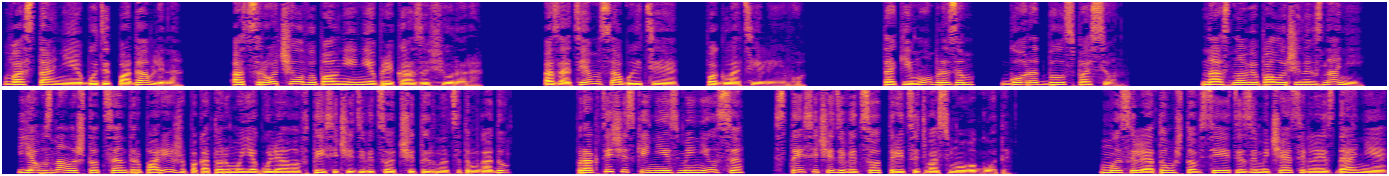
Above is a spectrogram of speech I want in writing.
восстание будет подавлено, отсрочил выполнение приказа фюрера, а затем события поглотили его. Таким образом, город был спасен. На основе полученных знаний я узнала, что центр Парижа, по которому я гуляла в 1914 году, практически не изменился с 1938 года. Мысль о том, что все эти замечательные здания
